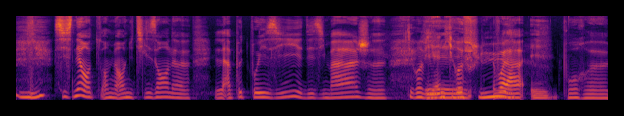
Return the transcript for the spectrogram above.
Mhm. si ce n'est en, en- en utilisant le- le- un peu de poésie et des images. euh, Qui reviennent, Et- qui refluent. Voilà, et pour. euh,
